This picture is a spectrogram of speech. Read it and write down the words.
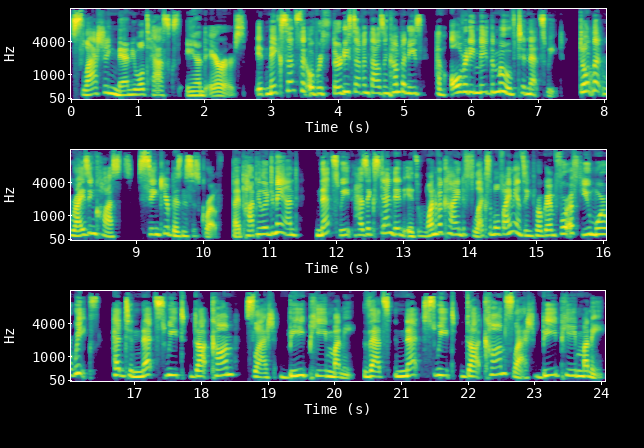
slashing manual tasks and errors. It makes sense that over 37,000 companies have already made the move to NetSuite. Don't let rising costs sink your business's growth. By popular demand, NetSuite has extended its one of a kind flexible financing program for a few more weeks. Head to netsuite.com slash BP money. That's netsuite.com slash BP money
